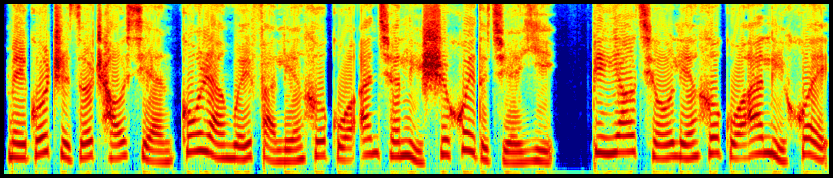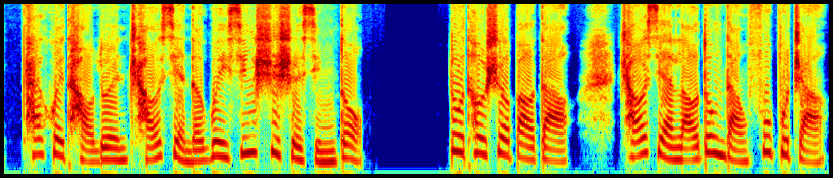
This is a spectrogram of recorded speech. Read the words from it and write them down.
美国指责朝鲜公然违反联合国安全理事会的决议，并要求联合国安理会开会讨论朝鲜的卫星试射行动。路透社报道，朝鲜劳动党副部长、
